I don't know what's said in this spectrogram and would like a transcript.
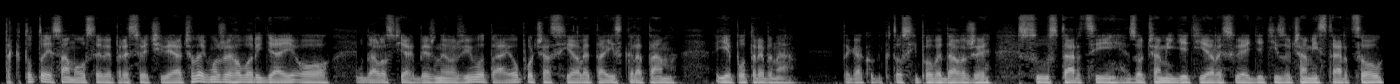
tak toto je samo o sebe presvedčivé. A človek môže hovoriť aj o udalostiach bežného života, aj o počasí, ale tá iskra tam je potrebná. Tak ako kto si povedal, že sú starci s očami detí, ale sú aj deti s očami starcov.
